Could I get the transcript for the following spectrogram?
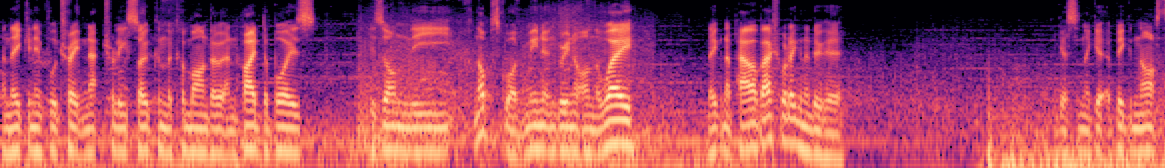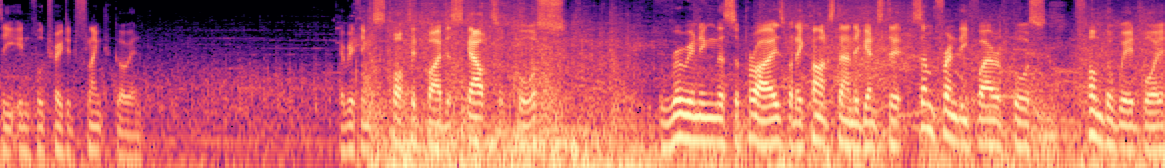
And they can infiltrate naturally. So can the Commando. And Hide the Boys is on the Nob Squad. Mina and Green are on the way. They're going to power bash. What are they going to do here? I guess they get a big, nasty, infiltrated flank going. Everything's spotted by the scouts, of course. Ruining the surprise, but they can't stand against it. Some friendly fire, of course, from the weird boy.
